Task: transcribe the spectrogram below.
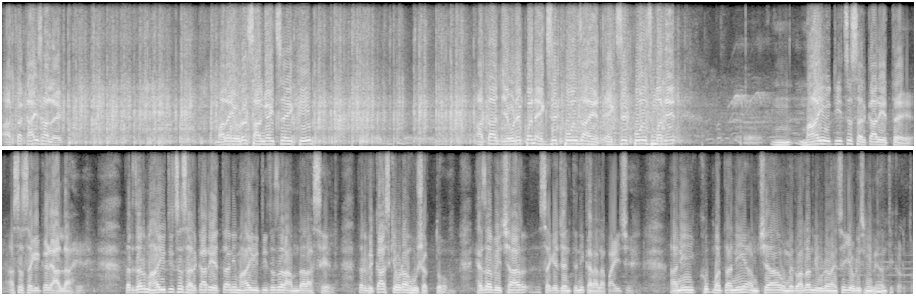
आता काय झालं आहे मला एवढंच सांगायचं आहे की आता जेवढे पण एक्झिट पोल्स आहेत एक्झिट पोल्समध्ये महायुतीचं सरकार येतं आहे असं सगळीकडे आलं आहे. तर जर महायुतीचं सरकार येतं आणि महायुतीचं जर आमदार असेल तर विकास केवढा होऊ शकतो ह्याचा विचार सगळ्या जनतेने करायला पाहिजे. आणि खूप मतांनी आमच्या उमेदवाराला निवडण्याची एवढीच मी विनंती करतो.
